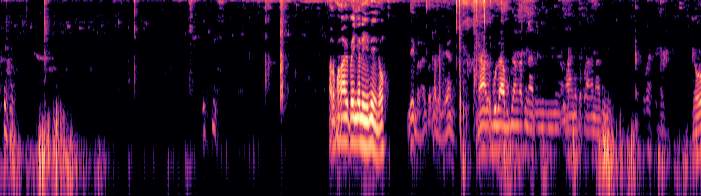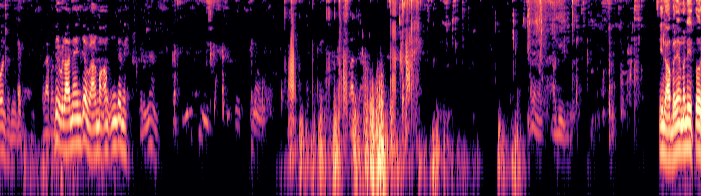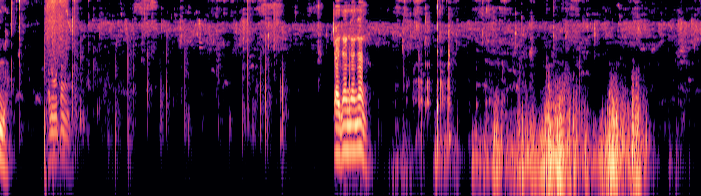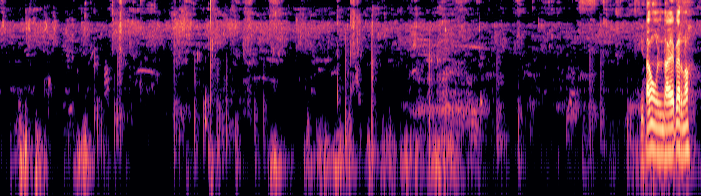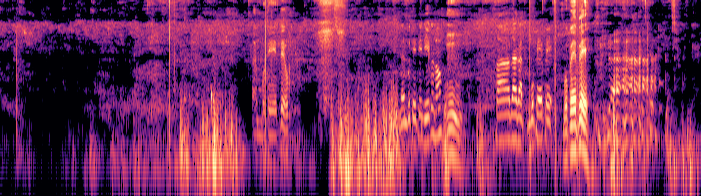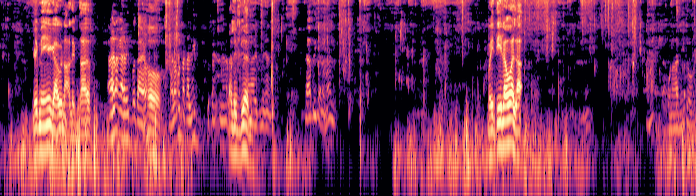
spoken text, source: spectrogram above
Parang marami pa yung kanina, eh, no? Hindi, marami pa talaga yan. Nalabulabog lang kasi natin yung mga natapakan natin eh. Yun, sa dulo. Wala pa. Hindi, wala na yan dyan. Wala namang kangkong dyan, eh. Pero yan. Magiging. Ilaban na yung maliit, tol. Palutang. Yan, yan, yan, yan. Kita mo, walang diaper, no? Tayong butete, oh. Ilan butete dito, no? Mm. Sa dagat, bupepe. Bupepe. Kaya may gago nakalib tayo. Ah, nakalib po tayo? Oo. Kala ko nakalib. Nakalib yan. Nakalib na yan. Sabi ka naman. May tila wala. Ako na nga dito.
